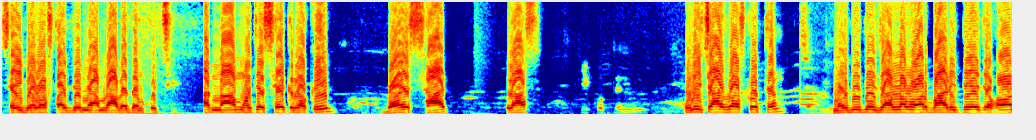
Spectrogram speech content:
সেই ব্যবস্থার জন্য আমরা আবেদন করছি। তার নাম হচ্ছে শেখ রকিব। বয়স ষাট প্লাস কি করতেন উনি? চাষবাস করতেন। নদীতে জানলাম ওর বাড়িতে যখন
